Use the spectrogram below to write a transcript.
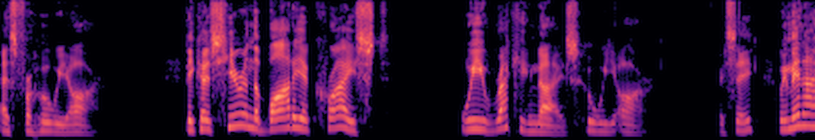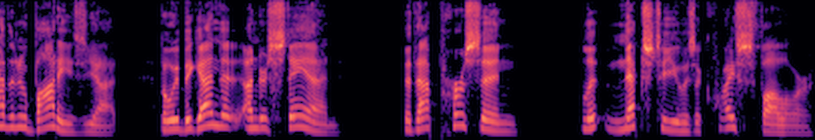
as for who we are. Because here in the body of Christ, we recognize who we are. You see? We may not have the new bodies yet, but we begin to understand that that person next to you who's a Christ follower,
